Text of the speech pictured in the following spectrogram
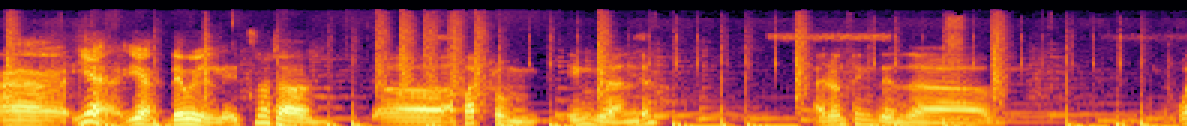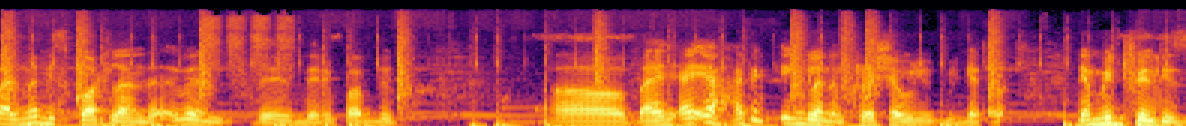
Uh, yeah, yeah, they will. It's not a uh, apart from England. I don't think there's a well, maybe Scotland, even the the Republic. Uh, but I, I, yeah, I think England and Croatia will, will get out. Their midfield is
